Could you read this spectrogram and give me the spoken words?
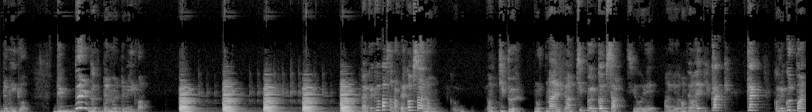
de mes doigts, du bulbe de mes doigts. Quelque part, ça doit faire comme ça, non Un petit peu. Notre main, elle fait un petit peu comme ça, si vous voulez. On renfermer, puis clac, clac, comme un coup de poing.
